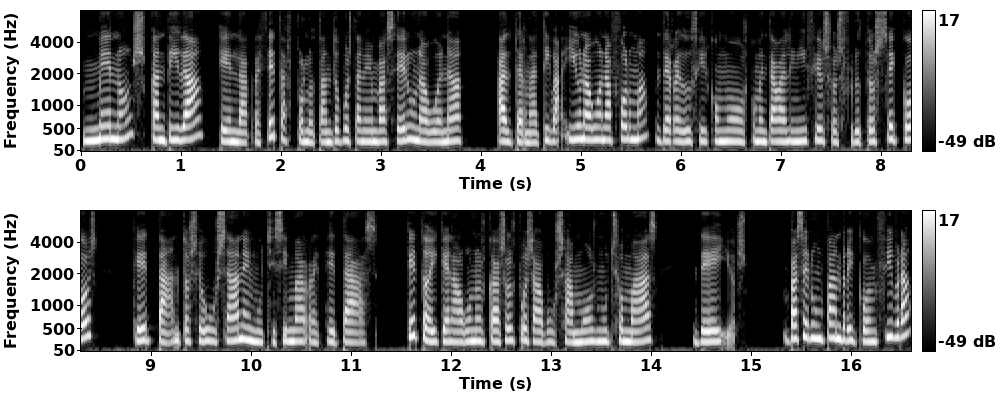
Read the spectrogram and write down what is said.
menos cantidad en las recetas. Por lo tanto, pues también va a ser una buena alternativa y una buena forma de reducir, como os comentaba al inicio, esos frutos secos que tanto se usan en muchísimas recetas keto y que en algunos casos pues abusamos mucho más de ellos. Va a ser un pan rico en fibra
